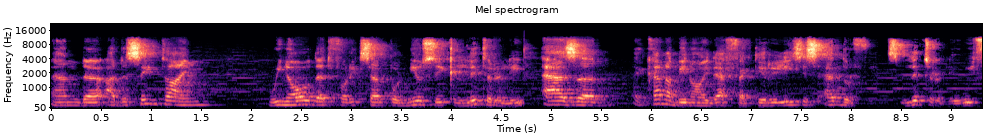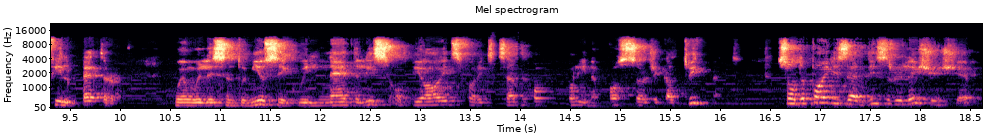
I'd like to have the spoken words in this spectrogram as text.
And uh, at the same time, we know that, for example, music literally has a, a cannabinoid effect. It releases endorphins. Literally, we feel better when we listen to music. We need less opioids, for example, in a post-surgical treatment. So the point is that this relationship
